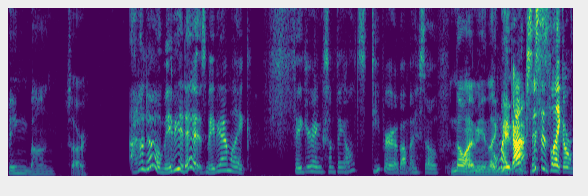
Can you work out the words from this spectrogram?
Bing bong. Sorry. I don't know, maybe it is. Maybe I'm like figuring something else deeper about myself. No, I mean, like, Oh my may- gosh, this is like a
